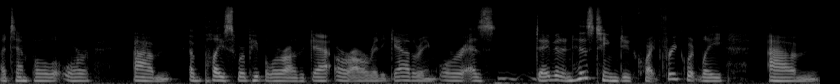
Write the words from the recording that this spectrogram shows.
a temple or um, a place where people are, are already gathering, or as David and his team do quite frequently, um,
